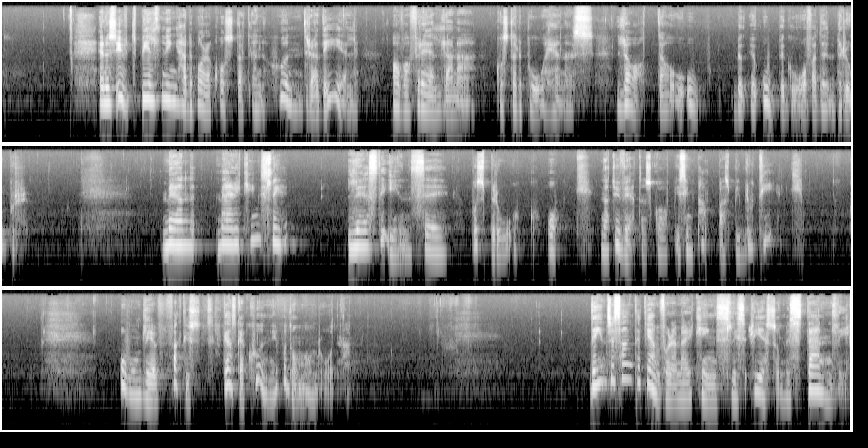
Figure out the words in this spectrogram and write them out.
Hennes utbildning hade bara kostat en hundradel av vad föräldrarna kostade på hennes lata och obegåvade bror. Men Mary Kingsley läste in sig på språk och naturvetenskap i sin pappas bibliotek. Och hon blev faktiskt ganska kunnig på de områdena. Det är intressant att jämföra Mary Kingsleys resor med Stanley.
